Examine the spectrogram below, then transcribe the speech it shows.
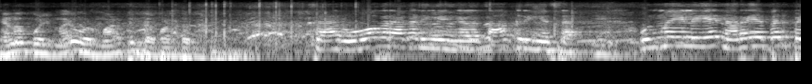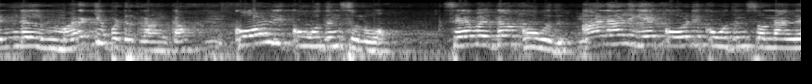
செனக்கோழி மாதிரி ஒரு மரத்துக்கிட்ட படுத்து சார் ஓவராக நீங்க எங்களை தாக்குறீங்க சார். உண்மையிலேயே நிறைய பேர் பெண்கள் மறைக்கப்பட்டிருக்காங்கக்கா கோழி கூவுதுன்னு சொல்லுவோம். சேவல் தான் கூவுது. ஆனாலும் ஏன் கோழி கூவுதுன்னு சொன்னாங்க?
